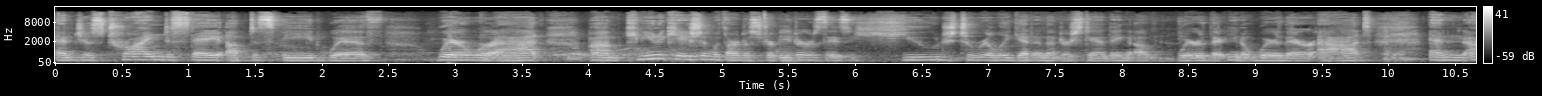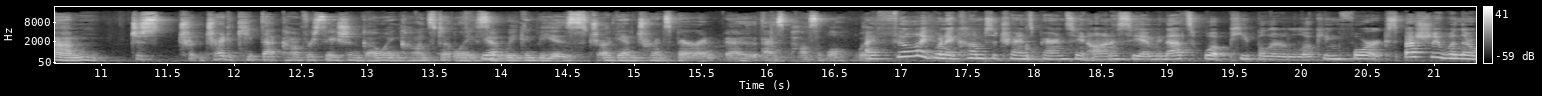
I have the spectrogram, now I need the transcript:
and just trying to stay up to speed with where we're at. Um, communication with our distributors is huge to really get an understanding of where they're, you know, where they're at, and um, just tr- try to keep that conversation going constantly so Yep. we can be as again transparent as, as possible with I feel like when it comes to transparency and honesty, I mean that's what people are looking for, especially when they're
